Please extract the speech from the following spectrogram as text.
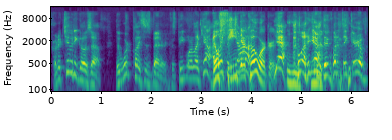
productivity goes up. The workplace is better because people are like, yeah, They'll I like feed their coworkers. Yeah, I Mhm. wanna- yeah, they want to take care of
